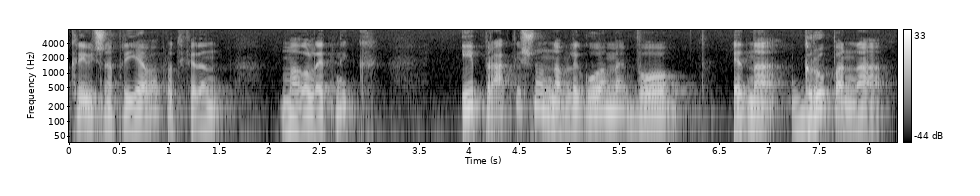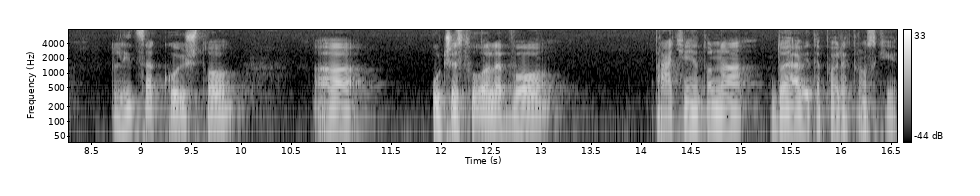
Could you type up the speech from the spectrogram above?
кривична пријава против еден малолетник и практично навлегуваме во една група на лица кои што а, учествувале во праќањето на дојавите по електронски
